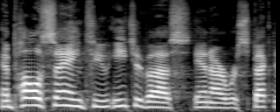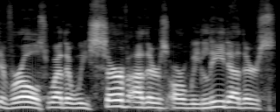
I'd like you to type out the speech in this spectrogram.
And Paul is saying to each of us in our respective roles, whether we serve others or we lead others,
